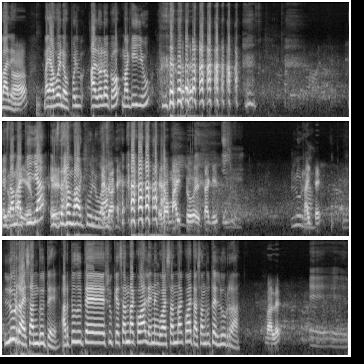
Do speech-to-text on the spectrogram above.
Vale. Ah. Baina, bueno, pues, a lo loco, makilu. ez da eh? makilla, ez Eh. da makulua. Edo, edo maizu, ez dakit. Lurra. Maite. Lurra esan dute. Hartu dute zuk esandakoa, lehenengoa esandakoa eta esan dute lurra. Vale. Eh,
